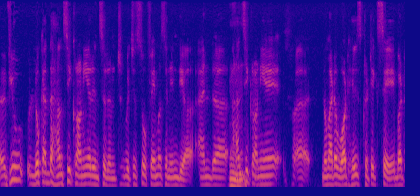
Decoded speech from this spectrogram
if you look at the Hansi Cronje incident, which is so famous in India, and uh, mm-hmm. Hansi Cronje, uh, no matter what his critics say, but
